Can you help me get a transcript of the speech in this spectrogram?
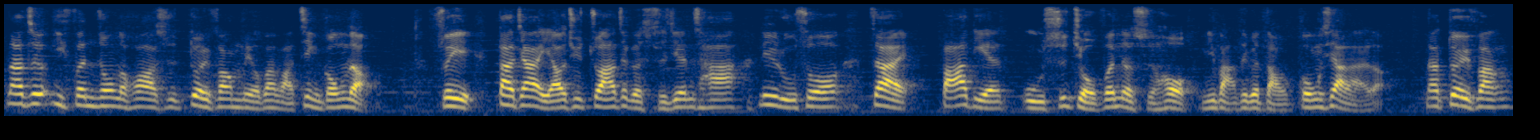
那这一分钟的话是对方没有办法进攻的，所以大家也要去抓这个时间差。例如说在八点五十九分的时候，你把这个岛攻下来了，那对方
